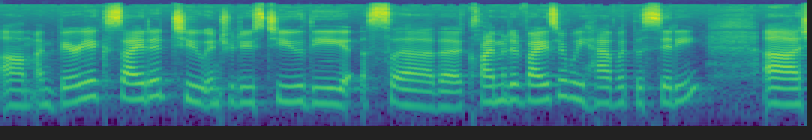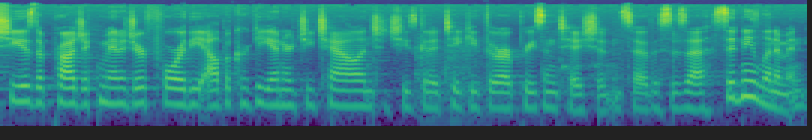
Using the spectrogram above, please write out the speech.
Um, I'm very excited to introduce to you the, uh, the climate advisor we have with the city. Uh, she is the project manager for the Albuquerque Energy Challenge, and she's going to take you through our presentation. So this is uh, Sydney Linneman.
